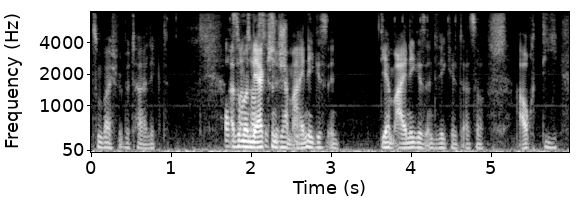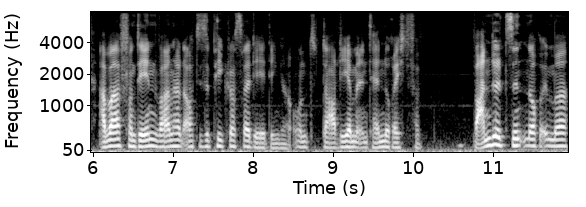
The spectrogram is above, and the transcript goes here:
zum Beispiel beteiligt. Auch also man merkt schon, die haben einiges in. die haben einiges entwickelt, also auch die. Aber von denen waren halt auch diese P-Cross 3D-Dinger. Und da die ja mit Nintendo recht verwandelt sind noch immer,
